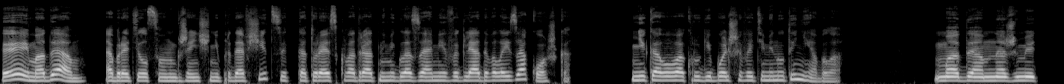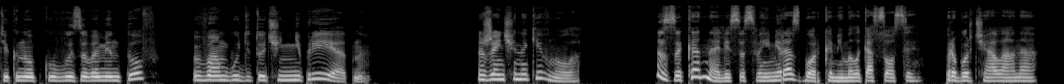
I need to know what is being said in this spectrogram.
«Эй, мадам!» — обратился он к женщине-продавщице, которая с квадратными глазами выглядывала из окошка. Никого в округе больше в эти минуты не было. «Мадам, нажмете кнопку вызова ментов? Вам будет очень неприятно». Женщина кивнула. «Заканали со своими разборками молокососы», — пробурчала она.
